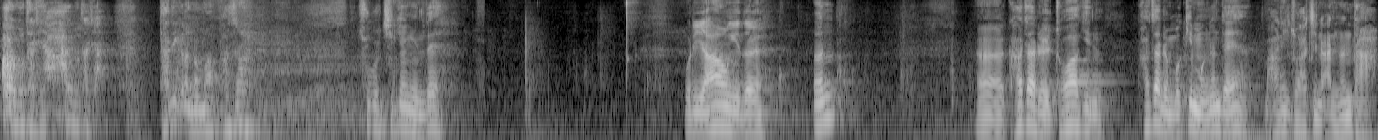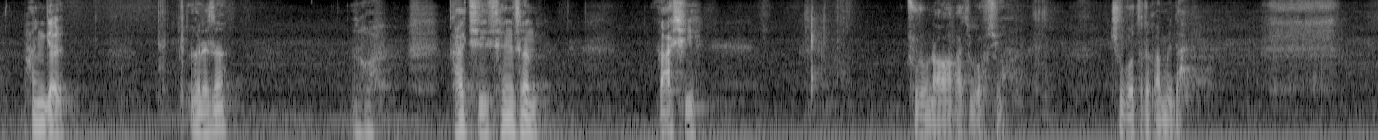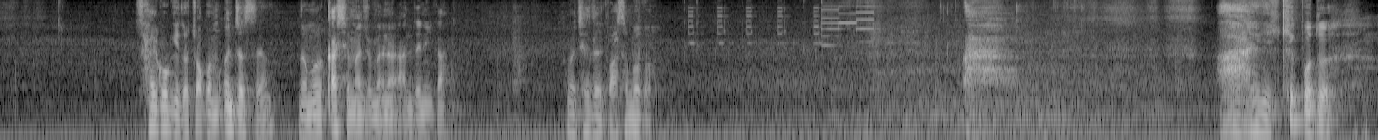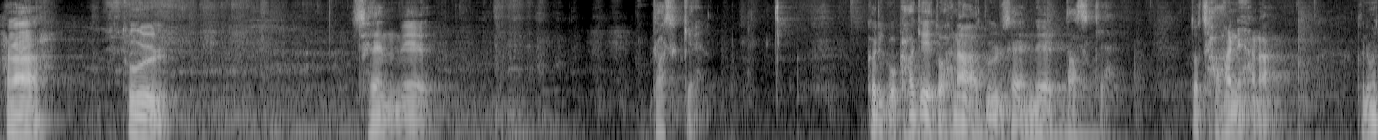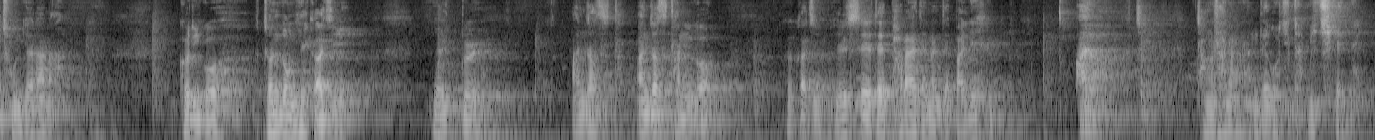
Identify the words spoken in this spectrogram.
아이고 다리야, 아이고 다리야. 다리가 너무 아파서 죽을 지경인데 우리 야옹이들은 어, 과자를 좋아하긴 과자를 먹긴 먹는데 많이 좋아하지는 않는다 한결. 그래서 갈치, 생선, 가시 주로 나와가지고 지금 주고 들어갑니다. 살고기도 조금 얹었어요. 너무 가시만 주면 안 되니까. 그럼 쟤들 와서 먹어. 아, 여기 킥보드 하나, 둘, 셋, 넷, 다섯 개. 그리고 가게에도 하나, 둘, 셋, 넷, 다섯 개. 또 차 안에 하나. 그러면 총 열하나. 그리고 전동 휠까지 열둘. 앉아서 타, 앉아서 타는 거. 그까지 열세 대 팔아야 되는데 빨리. 참, 장사는 안 되고 진짜 미치겠네.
